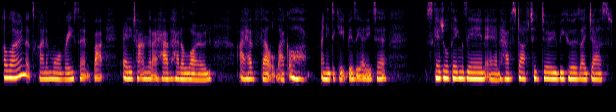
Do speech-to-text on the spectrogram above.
alone. It's kind of more recent, but any time that I have had alone, I have felt like, oh, I need to keep busy. I need to schedule things in and have stuff to do because I just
